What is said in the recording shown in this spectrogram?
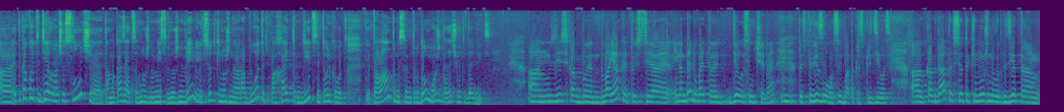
А, это какое-то дело вообще случая, там, оказаться в нужном месте в нужное время, или все-таки нужно работать, пахать, трудиться, и только вот талантом и своим трудом можно тогда чего-то добиться? А, ну, здесь как бы двоякое, то есть э, иногда бывает э, дело случая, да, то есть повезло, судьба так распорядилась. А когда-то все-таки нужно вот где-то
